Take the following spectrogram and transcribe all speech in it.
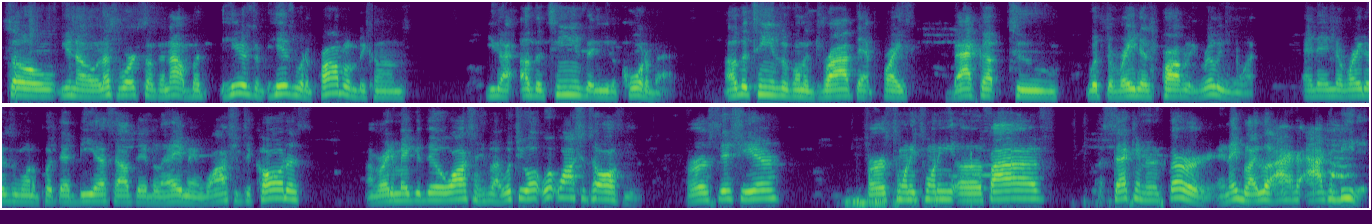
So, you know, let's work something out. But here's the here's where the problem becomes. You got other teams that need a quarterback. Other teams are going to drive that price back up to what the Raiders probably really want. And then the Raiders are going to put that BS out there, be like, hey man, Washington called us. I'm ready to make a deal with Washington. He's like, what you what Washington offer you? First this year, first 2025, uh, a second and third. And they be like, look, I, I can beat it.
